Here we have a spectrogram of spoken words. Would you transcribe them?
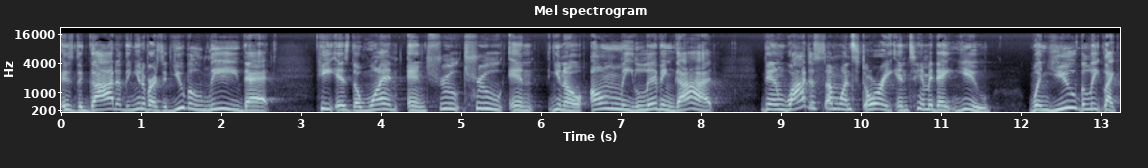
is the God of the universe, if you believe that he is the one and true, true and, you know, only living God, then why does someone's story intimidate you when you believe, like,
